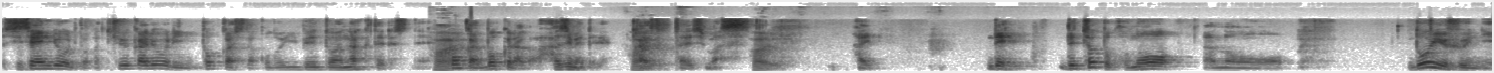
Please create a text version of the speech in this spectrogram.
四川料理とか中華料理に特化したこのイベントはなくてですね、はい今回僕らが初めて開催します。はい。はいででちょっとこのあのどういうふうに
